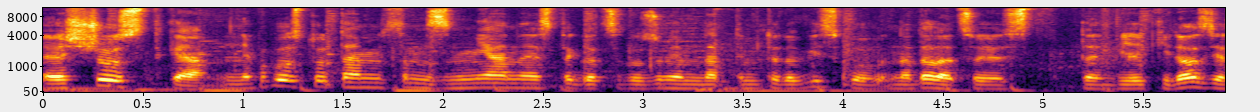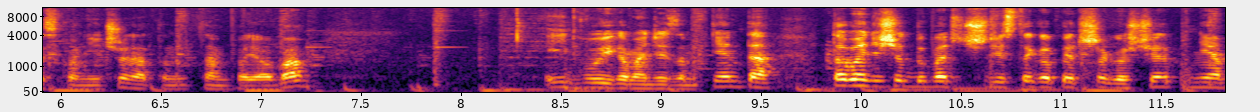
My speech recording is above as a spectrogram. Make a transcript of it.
E, Szóstka. Po prostu tam są zmiany z tego co rozumiem na tym torowisku na dole, co jest ten wielki rozjazd koniczyna tam tramwajowa. I dwójka będzie zamknięta. To będzie się odbywać 31 sierpnia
